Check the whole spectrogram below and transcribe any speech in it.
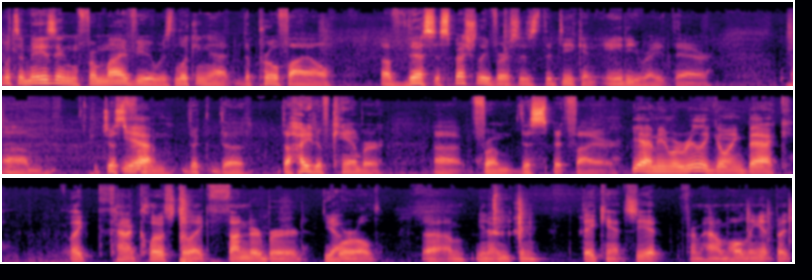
What's amazing from my view is looking at the profile of this, especially versus the Deacon 80 right there. Um, just Yeah. from the, the, the height of camber uh, from this Spitfire. Yeah, I mean we're really going back, like kind of close to like Thunderbird Yeah. world. Um, you know, you can they can't see it from how I'm holding it, but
